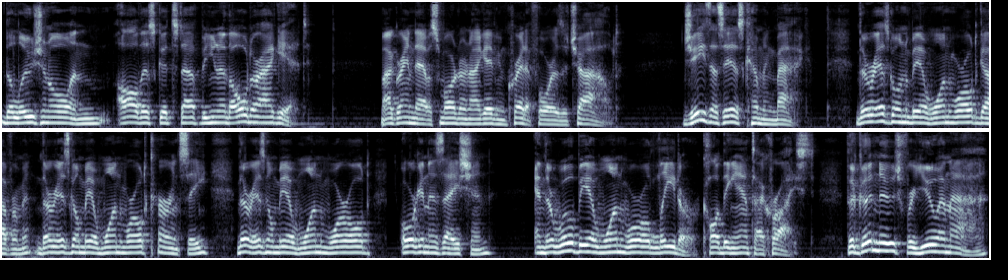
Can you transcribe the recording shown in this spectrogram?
delusional and all this good stuff. But you know, the older I get, my granddad was smarter than I gave him credit for as a child. Jesus is coming back. There is going to be a one world government. There is going to be a one world currency. There is going to be a one world organization and there will be a one world leader called the Antichrist. The good news for you and I,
